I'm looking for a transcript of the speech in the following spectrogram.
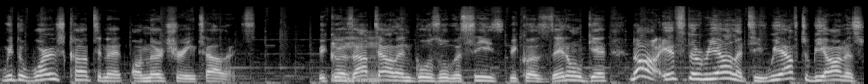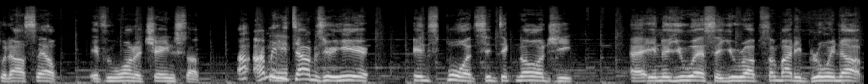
We're the worst continent on nurturing talents. Because mm. our talent goes overseas because they don't get no, it's the reality. We have to be honest with ourselves if we want to change something. How many yeah. times you hear in sports, in technology, uh, in the US and Europe, somebody blowing up,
